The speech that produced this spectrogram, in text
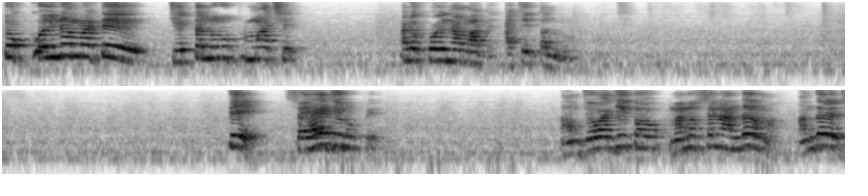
તો કોઈના માટે ચેતન રૂપમાં છે? અને કોઈના માટે અચેતન રૂપમાં છે? તે સહેજ રૂપે, આમ જોવા જઈએ તો મનુષ્યના અંદરમાં, અંદર જ,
